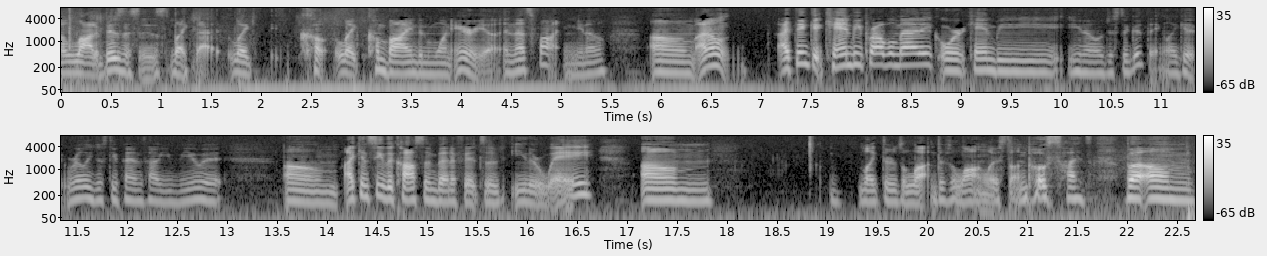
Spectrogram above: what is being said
a lot of businesses like that, like co- like combined in one area, and that's fine. You know, um, I don't. I think it can be problematic, or it can be, you know, just a good thing. Like it really just depends how you view it. Um, I can see the costs and benefits of either way. Um, like there's a lot there's a long list on both sides. But um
